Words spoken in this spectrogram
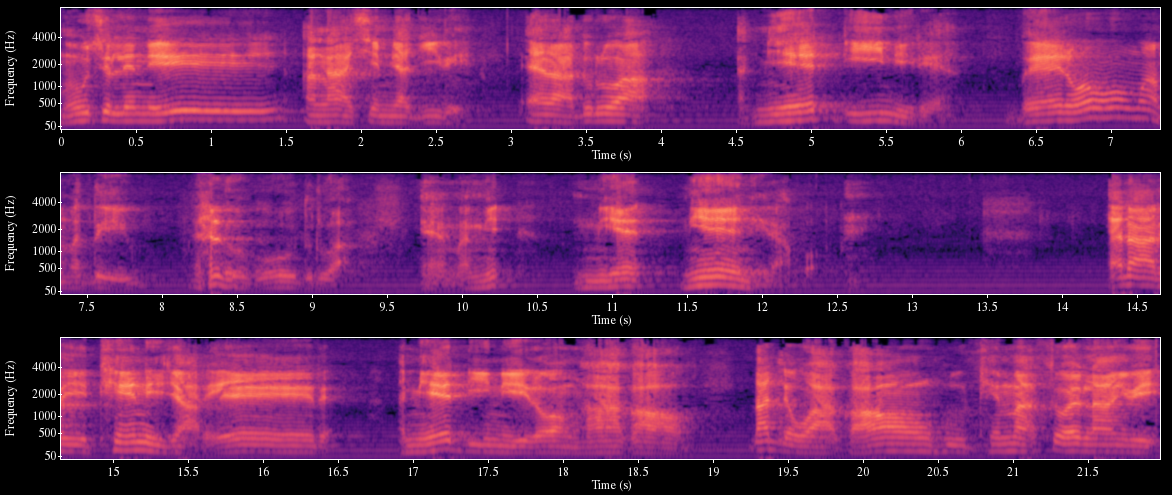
မွတ်စလင်တွေအလားရှင်မြတ်ကြီးတွေအဲ့ဒါသူတို့ကအမြဲတီးနေတယ်ဘယ်တော့မှမသေးဘူးအဲ့လိုကိုသူတို့ကအဲမမြဲမြဲမြဲနေတာပေါ့အဲ့ဒါတွေထင်းနေကြတယ်တဲ့အမြဲတည်နေတော့ငါကောင်တတ္တဝါကောင်ဟုထင်မှစွဲလန်း၍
